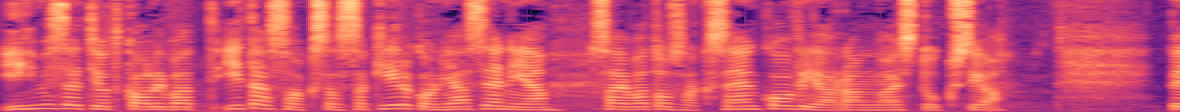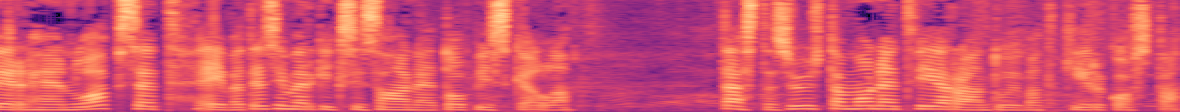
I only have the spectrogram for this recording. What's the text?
Ihmiset, jotka olivat Itä-Saksassa kirkon jäseniä, saivat osakseen kovia rangaistuksia. Perheen lapset eivät esimerkiksi saaneet opiskella. Tästä syystä monet vieraantuivat kirkosta.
